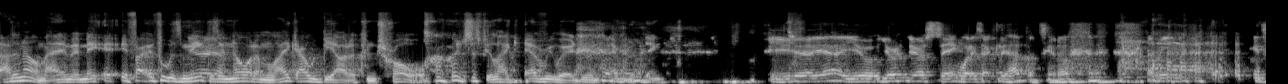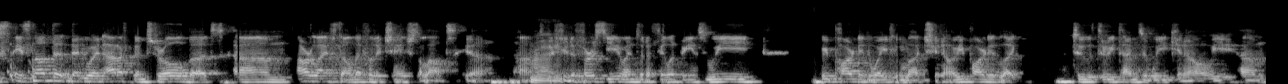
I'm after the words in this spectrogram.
I don't know, man. if I, if it was me, because yeah, yeah. I know what I'm like, I would be out of control. I would just be like everywhere doing everything. yeah, yeah, you you're you're saying what exactly happens. You know, I mean, it's it's not that, that we're out of control, but um, our lifestyle definitely changed a lot. Yeah, um, right. especially the first year we went to the Philippines, we we partied way too much. You know, we partied like two three times a week. You know, we um,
